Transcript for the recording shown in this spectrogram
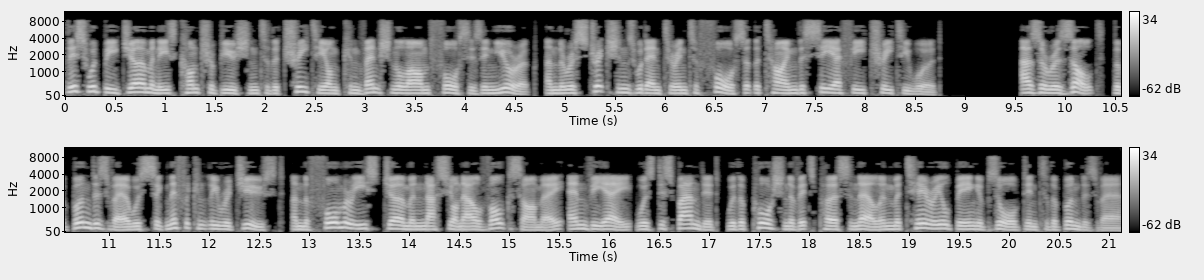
This would be Germany's contribution to the Treaty on Conventional Armed Forces in Europe, and the restrictions would enter into force at the time the CFE Treaty would. As a result, the Bundeswehr was significantly reduced, and the former East German National Volksarmee NVA was disbanded, with a portion of its personnel and material being absorbed into the Bundeswehr.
